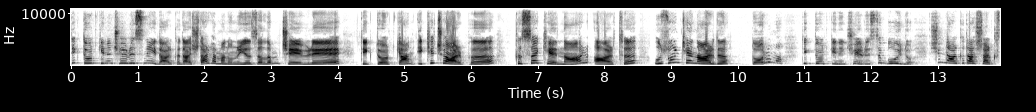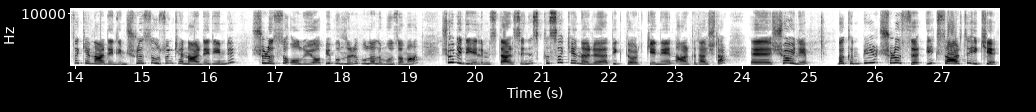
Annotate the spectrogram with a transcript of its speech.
Dikdörtgenin çevresi neydi arkadaşlar? Hemen onu yazalım. Çevre dikdörtgen 2 çarpı kısa kenar artı uzun kenardı. Doğru mu? Dikdörtgenin çevresi buydu. Şimdi arkadaşlar kısa kenar dediğim şurası uzun kenar dediğimde şurası oluyor. Bir bunları bulalım o zaman. Şöyle diyelim isterseniz kısa kenarı dikdörtgenin arkadaşlar ee, şöyle bakın bir şurası x artı 2.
